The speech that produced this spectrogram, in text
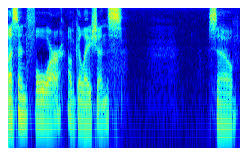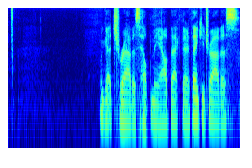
lesson four of Galatians. So we got Travis helping me out back there. Thank you, Travis.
